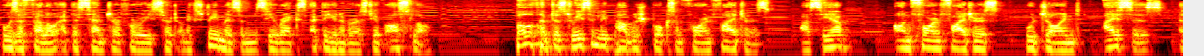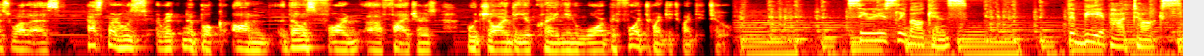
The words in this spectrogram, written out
who is a fellow at the Center for Research on Extremism, C-REX, at the University of Oslo. Both have just recently published books on foreign fighters. Asya on foreign fighters who joined ISIS, as well as Kacper, who's written a book on those foreign uh, fighters who joined the Ukrainian war before 2022. Seriously Balkans, the BiEPAG Talks.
